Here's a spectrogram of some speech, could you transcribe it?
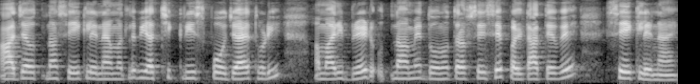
आ जाए उतना सेक लेना है मतलब ये अच्छी क्रिस्प हो जाए थोड़ी, हमारी ब्रेड उतना हमें दोनों तरफ़ से इसे पलटाते हुए सेक लेना है।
